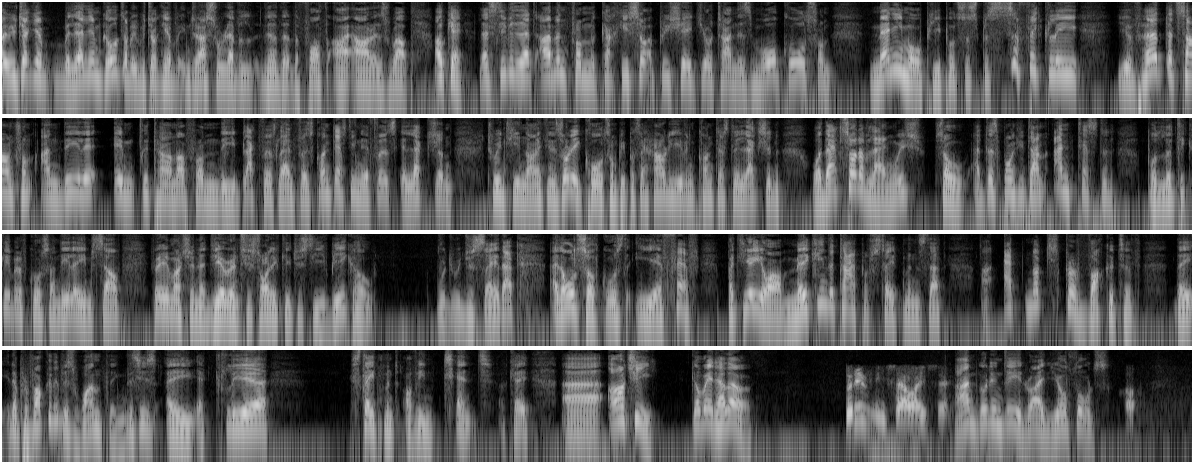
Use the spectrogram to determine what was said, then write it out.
Well, we're talking about Millennium Goals, or we're talking about international level, you know, the, the fourth IR as well. Okay, let's leave it at that. Ivan from Kagiso, appreciate your time. There's more calls from many more people. So specifically, you've heard that sound from Andile Mngxitama from the Black First Land First contesting their first election 2019. There's already calls from people saying, how do you even contest an election? Well, that sort of language. So at this point in time, untested politically, but of course, Andile himself, very much an adherent historically to Steve Biko, would, would you say that? And also, of course, the EFF. But here you are making the type of statements that are not just provocative. They, you know, provocative is one thing. This is a, a clear statement of intent. Okay, uh, Archie, go ahead. Hello. Good evening, sir. How are you, sir? I'm good indeed. Right, your thoughts? Oh,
